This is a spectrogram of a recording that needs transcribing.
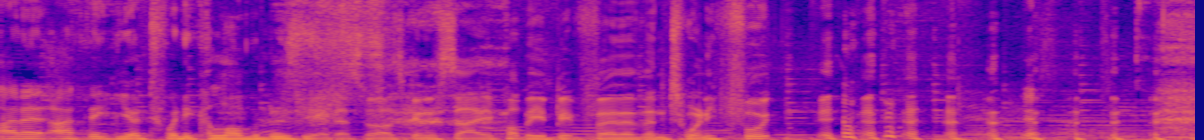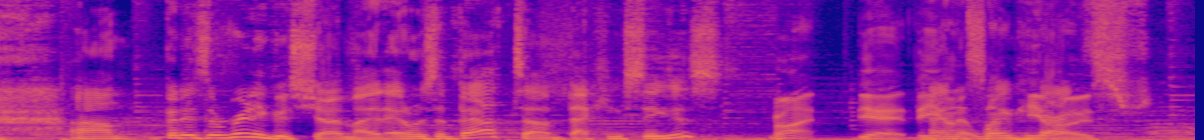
I don't. I think you're 20 kilometres. Yeah, that's what I was going to say. Probably a bit further than 20 foot. um, but it's a really good show, mate, and it was about um, backing singers. Right. Yeah, the and unsung heroes. Back,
